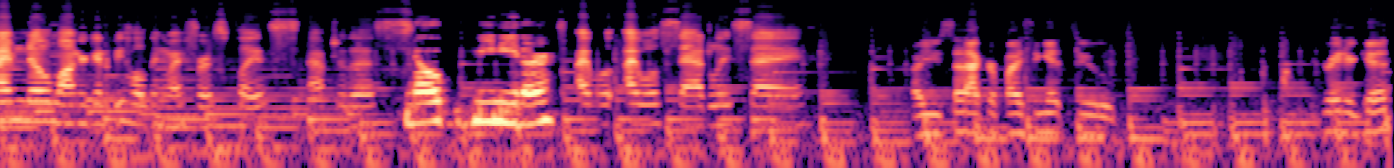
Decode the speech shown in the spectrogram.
I'm no longer gonna be holding my first place after this. Nope, me neither. I will. I will sadly say. Are you sacrificing it to the greater good?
